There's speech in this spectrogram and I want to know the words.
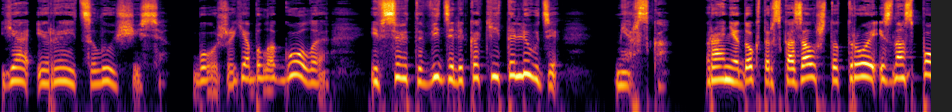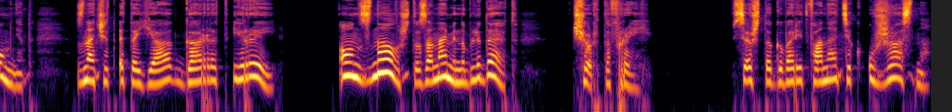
Я и Рэй целующиеся. Боже, я была голая, и все это видели какие-то люди. Мерзко. Ранее доктор сказал, что трое из нас помнят. Значит, это я, Гаррет и Рэй. Он знал, что за нами наблюдают. Чертов Рэй. Все, что говорит фанатик, ужасно.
